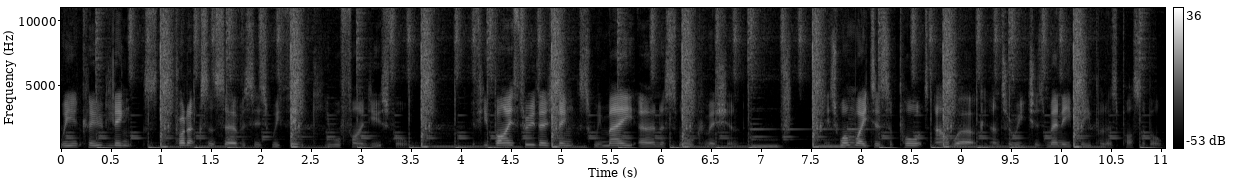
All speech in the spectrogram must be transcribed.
We include links to products and services we think you will find useful. If you buy through those links, we may earn a small commission. It's one way to support our work and to reach as many people as possible.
